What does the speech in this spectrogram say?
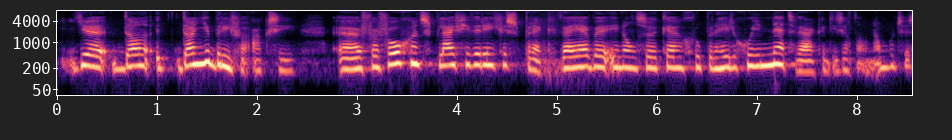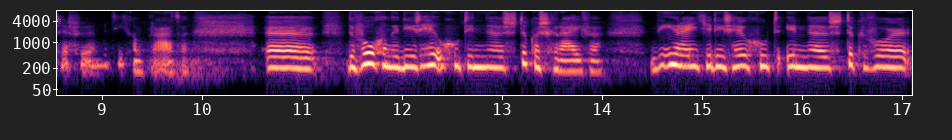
je, dan, dan je brievenactie. Eh, vervolgens blijf je weer in gesprek. Wij hebben in onze kerngroep een hele goede netwerker. Die zegt, oh, nou moeten we eens even met die gaan praten. Eh, de volgende die is heel goed in eh, stukken schrijven. Weer eentje die is heel goed in eh, stukken voor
